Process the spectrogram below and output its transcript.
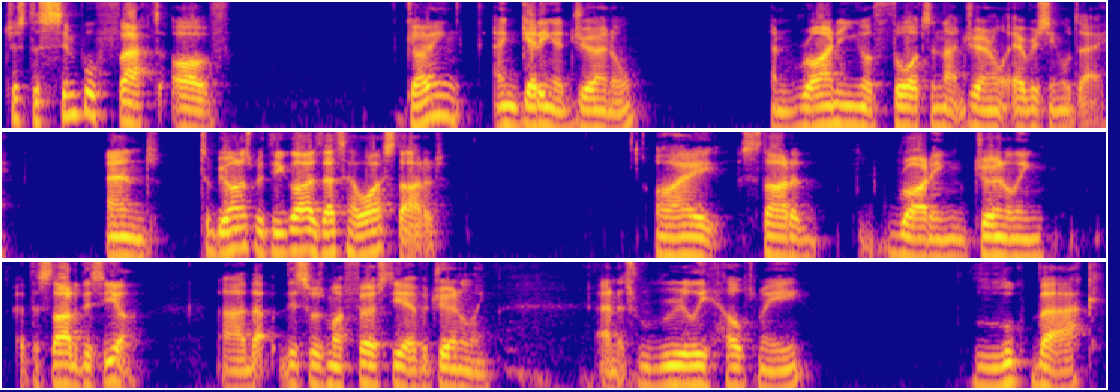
Just the simple fact of going and getting a journal and writing your thoughts in that journal every single day. And to be honest with you guys, that's how I started. I started writing journaling at the start of this year. Uh, that this was my first year ever journaling, and it's really helped me look back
